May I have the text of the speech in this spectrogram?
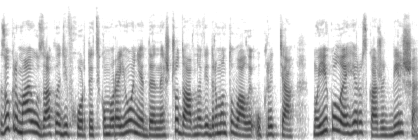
Зокрема, у закладі в Хортицькому районі, де нещодавно відремонтували укриття. Мої колеги розкажуть більше.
